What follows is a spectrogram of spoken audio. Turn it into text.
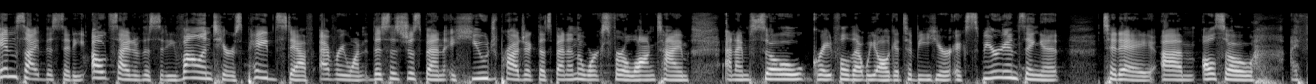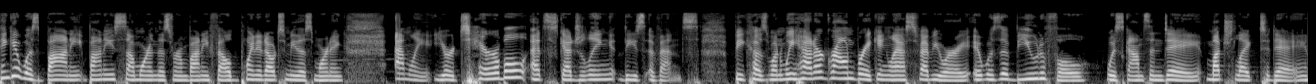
inside the city, outside of the city, volunteers, paid staff, everyone. This has just been a huge project that's been in the works for a long time. And I'm so grateful that we all get to be here experiencing it today. Um, also, I think it was Bonnie, Bonnie somewhere in this room, Bonnie Feld pointed out to me this morning, Emily, you're terrible at scheduling these events because when we had our groundbreaking last February, it was a beautiful Wisconsin day, much like today.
